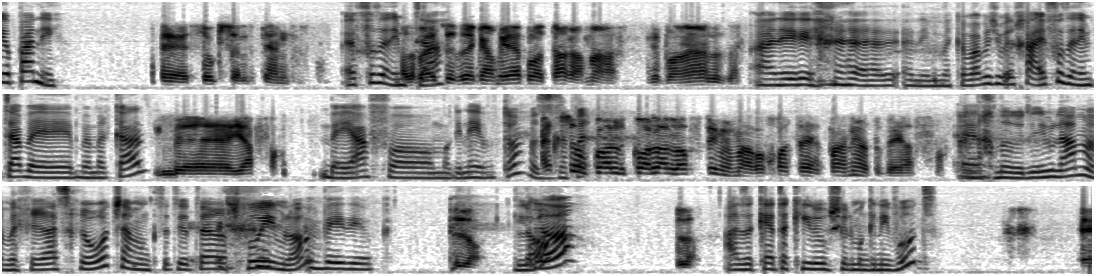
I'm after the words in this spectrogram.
ליפני. אה, סוג של, כן. איפה זה נמצא? הלוואי שזה גם יהיה באותה רמה, אני בונה על זה. אני, אני מקווה בשבילך. איפה זה נמצא? ב- במרכז? ביפו. ביפו, מגניב. טוב, אז איכשהו ספר- כל- כל הלופטים עם הארוחות היפניות ביפו. אנחנו יודעים למה, מחירי השכירות שם הם קצת יותר שפויים, לא? בדיוק. לא. לא? לא? לא. אז זה קטע כאילו של מגניבות? אה,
